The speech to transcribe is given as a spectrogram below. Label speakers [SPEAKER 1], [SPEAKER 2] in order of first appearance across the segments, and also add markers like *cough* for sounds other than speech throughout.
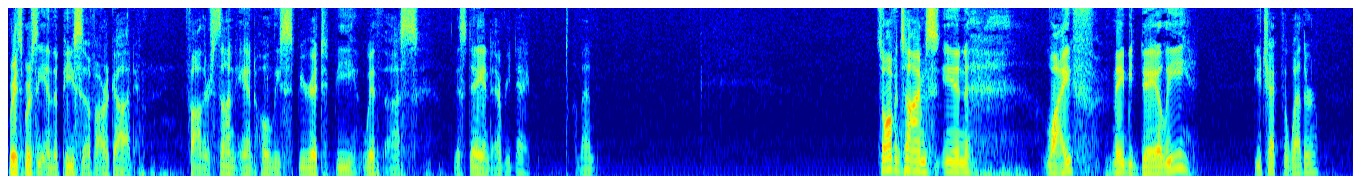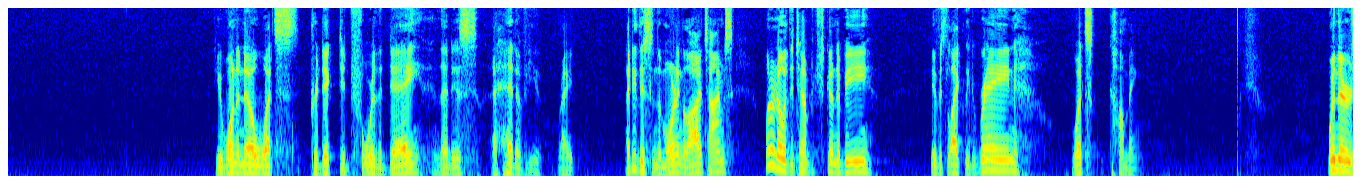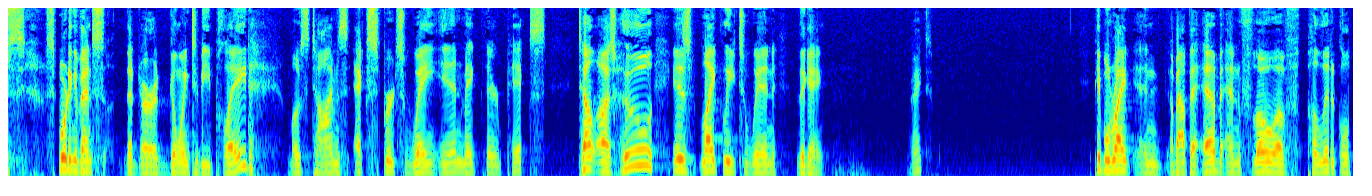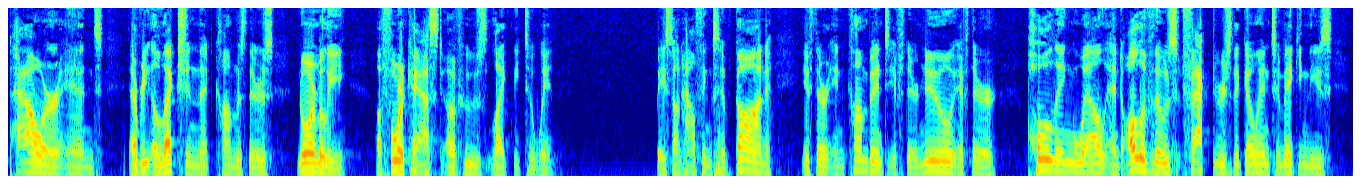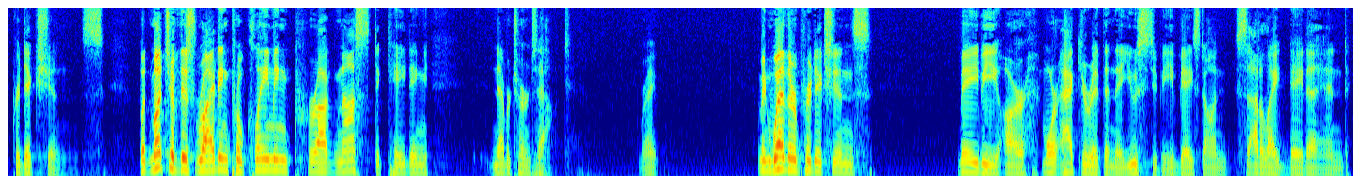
[SPEAKER 1] Grace, mercy, and the peace of our God, Father, Son, and Holy Spirit be with us this day and every day. Amen. So, oftentimes in life, maybe daily, do you check the weather? Do you want to know what's predicted for the day that is ahead of you, right? I do this in the morning a lot of times. I want to know what the temperature's going to be, if it's likely to rain, what's coming. When there's sporting events that are going to be played, most times experts weigh in, make their picks, tell us who is likely to win the game. Right? People write in, about the ebb and flow of political power, and every election that comes, there's normally a forecast of who's likely to win based on how things have gone, if they're incumbent, if they're new, if they're polling well, and all of those factors that go into making these predictions. But much of this writing, proclaiming, prognosticating, never turns out. Right? I mean, weather predictions maybe are more accurate than they used to be based on satellite data and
